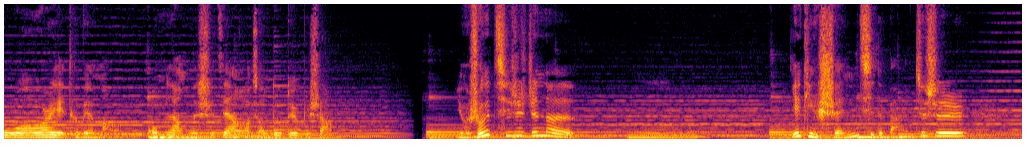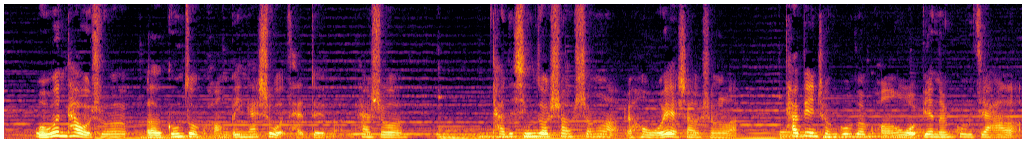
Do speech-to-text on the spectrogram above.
我偶尔也特别忙，我们两个的时间好像都对不上。有时候其实真的，嗯，也挺神奇的吧。就是我问他，我说，呃，工作狂不应该是我才对吗？他说，他的星座上升了，然后我也上升了，他变成工作狂，我变得顾家了。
